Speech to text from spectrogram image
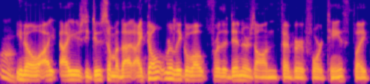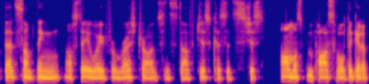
Hmm. you know, I I usually do some of that. I don't really go out for the dinners on February fourteenth. Like that's something I'll stay away from restaurants and stuff, just because it's just almost impossible to get a,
